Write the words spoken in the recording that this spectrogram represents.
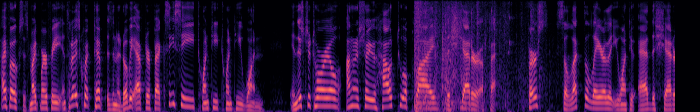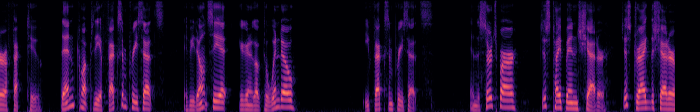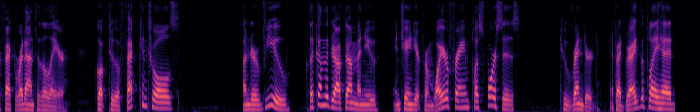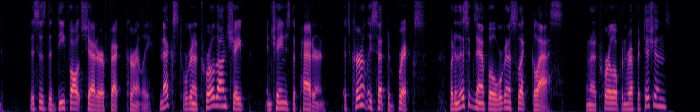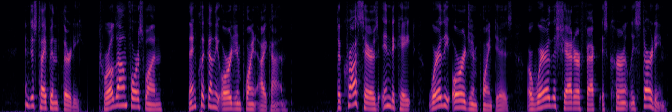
Hi folks, it's Mike Murphy, and today's quick tip is in Adobe After Effects CC 2021. In this tutorial, I'm going to show you how to apply the shatter effect. First, select the layer that you want to add the shatter effect to. Then come up to the effects and presets. If you don't see it, you're going to go up to Window, Effects and Presets. In the search bar, just type in shatter. Just drag the shatter effect right onto the layer. Go up to Effect Controls. Under View, click on the drop down menu and change it from Wireframe plus Forces to Rendered. If I drag the playhead, this is the default shatter effect currently. Next, we're going to twirl down shape and change the pattern. It's currently set to bricks, but in this example, we're going to select glass. I'm going to twirl open repetitions and just type in 30. Twirl down force 1 then click on the origin point icon. The crosshairs indicate where the origin point is, or where the shatter effect is currently starting.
